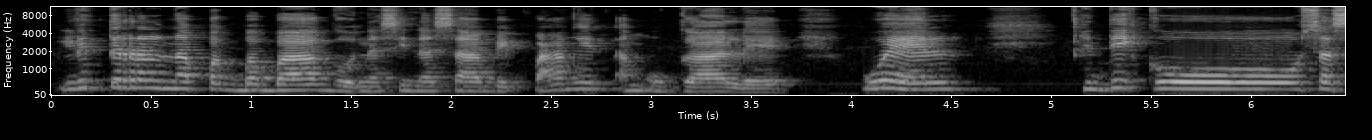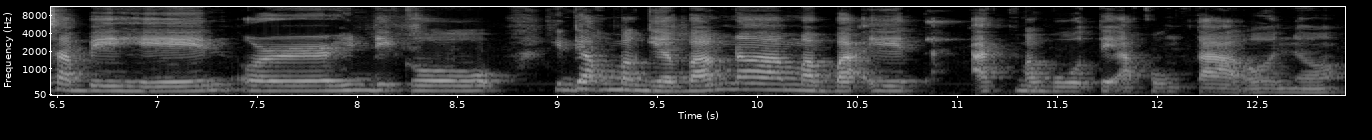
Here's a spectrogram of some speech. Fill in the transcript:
literal na pagbabago na sinasabi pangit ang ugali, well, hindi ko sasabihin or hindi ko hindi ako magyabang na mabait at mabuti akong tao, no?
